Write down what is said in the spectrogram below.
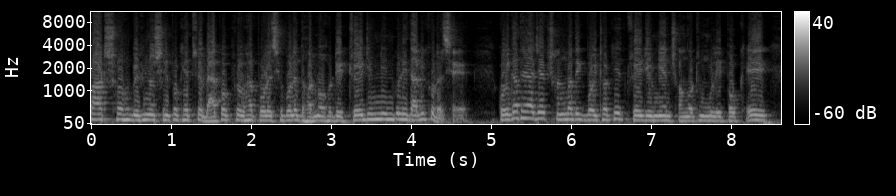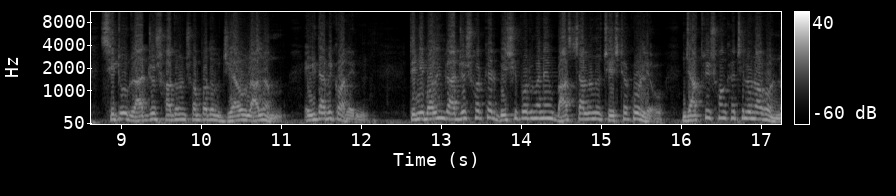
পাট সহ বিভিন্ন শিল্পক্ষেত্রে ব্যাপক প্রভাব পড়েছে বলে ধর্মঘটের ট্রেড ইউনিয়নগুলি দাবি করেছে। কলকাতায় আজ এক সাংবাদিক বৈঠকে ট্রেড ইউনিয়ন সংগঠনগুলির পক্ষে সিটুর রাজ্য সাধারণ সম্পাদক জিয়াউল আলম এই দাবি করেন। তিনি বলেন, রাজ্য সরকার বেশি পরিমাণে বাস চালানোর চেষ্টা করলেও যাত্রী সংখ্যা ছিল নগণ্য।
